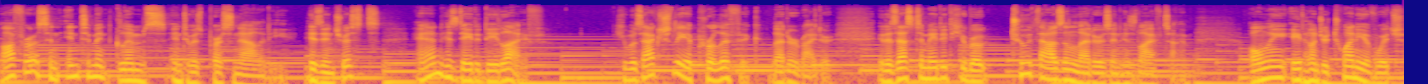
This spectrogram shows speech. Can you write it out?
offer us an intimate glimpse into his personality, his interests, and his day to day life. He was actually a prolific letter writer. It is estimated he wrote 2,000 letters in his lifetime, only 820 of which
